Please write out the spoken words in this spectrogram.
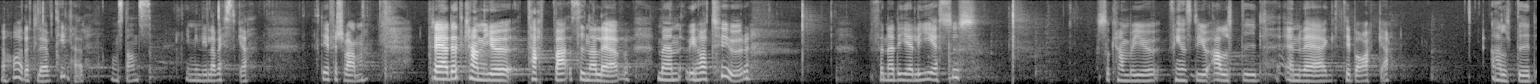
jag har ett löv till här någonstans i min lilla väska, det försvann. Trädet kan ju tappa sina löv, men vi har tur. För när det gäller Jesus så kan vi ju, finns det ju alltid en väg tillbaka. Alltid.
